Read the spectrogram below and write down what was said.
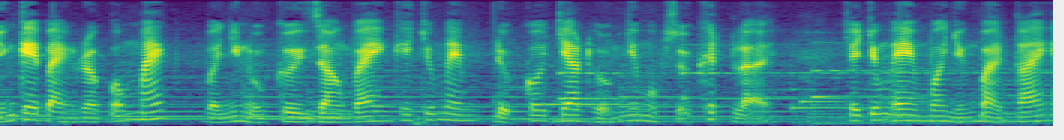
Những cây bàn rợp bóng mát Và những nụ cười giòn vang khi chúng em được cô trao thưởng như một sự khích lệ, Cho chúng em qua những bài toán,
